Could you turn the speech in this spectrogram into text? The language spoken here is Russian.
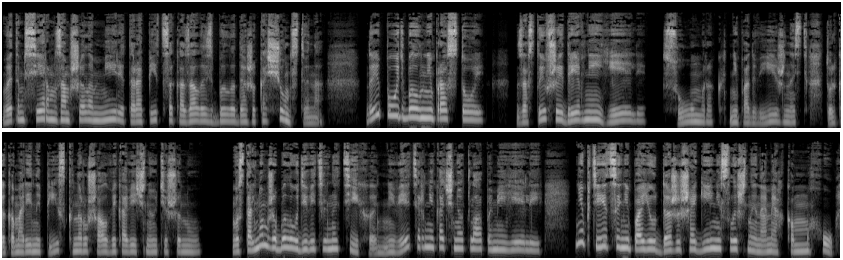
В этом сером замшелом мире торопиться, казалось, было даже кощунственно — да и путь был непростой. Застывшие древние ели, сумрак, неподвижность, только комариный писк нарушал вековечную тишину. В остальном же было удивительно тихо, ни ветер не качнет лапами елей, ни птицы не поют, даже шаги не слышны на мягком мху.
